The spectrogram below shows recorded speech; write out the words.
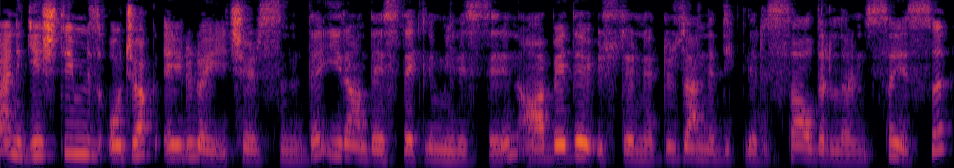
Yani geçtiğimiz Ocak-Eylül ayı içerisinde İran destekli milislerin ABD üslerine düzenledikleri saldırıların sayısı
